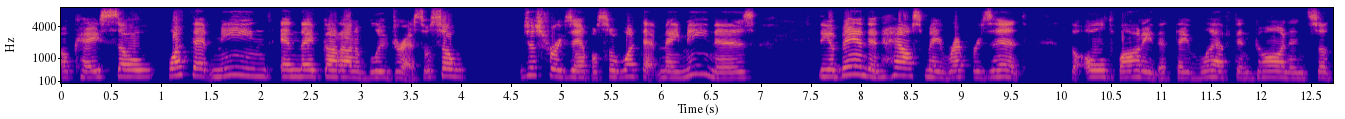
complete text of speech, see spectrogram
Okay, so what that means, and they've got on a blue dress. So, so just for example, so what that may mean is the abandoned house may represent the old body that they've left and gone, and so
